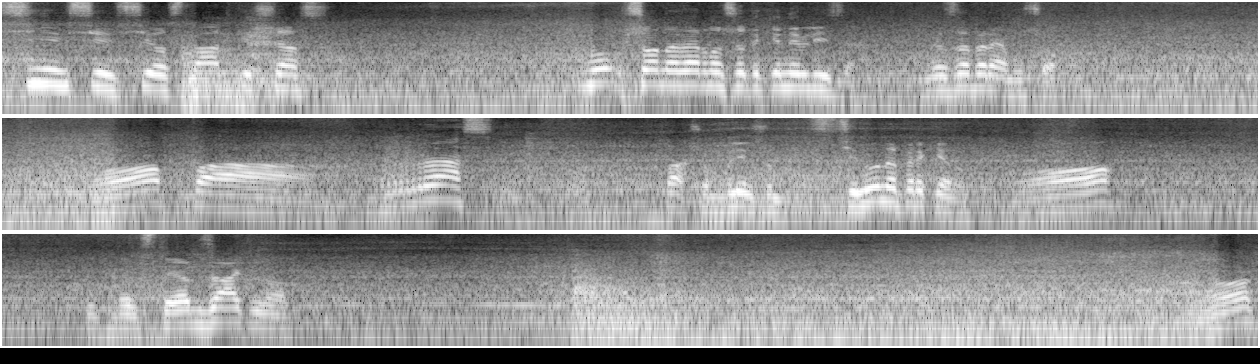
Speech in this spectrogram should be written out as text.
Всі, всі, всі остатки зараз. Ну, що, мабуть, все-таки не влізе. Не заберемо все. Опа! Раз. Так, щоб, блін, щоб стіну не перекинув. О! Підгребсти обов'язково. От.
